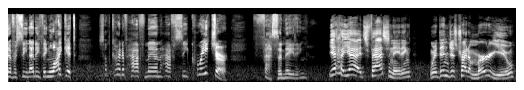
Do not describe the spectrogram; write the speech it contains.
Never seen anything like it! Some kind of half man, half sea creature! Fascinating. Yeah, yeah, it's fascinating. When it didn't just try to murder you.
